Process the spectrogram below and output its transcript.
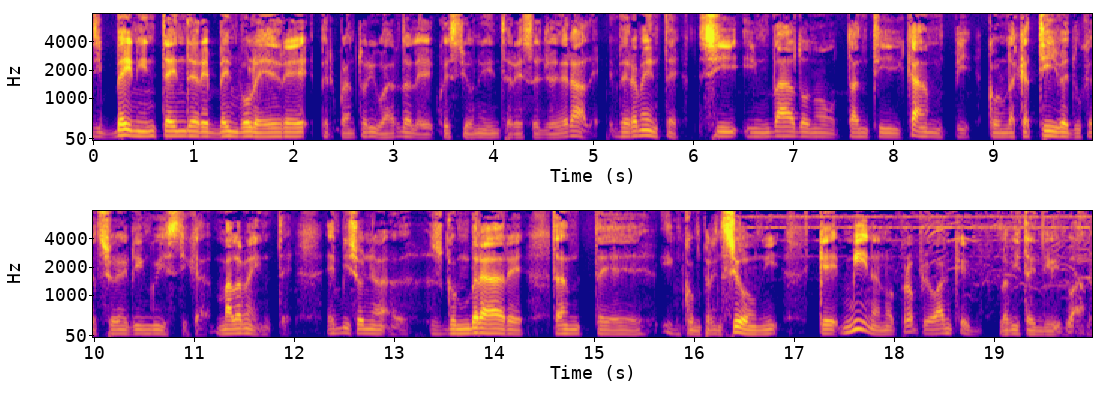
di ben intendere e ben volere per quanto riguarda le questioni di interesse generale. Veramente si invadono tanti campi con la cattiva educazione linguistica, malamente, e bisogna sgombrare tante incomprensioni che minano proprio anche la vita individuale.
